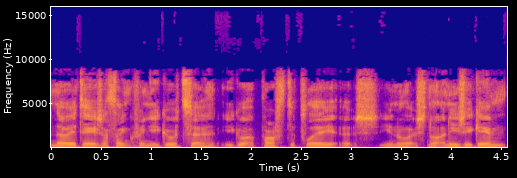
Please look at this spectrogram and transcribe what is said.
nowadays I think when you go to you go to Perth to play, it's you know it's not an easy game.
